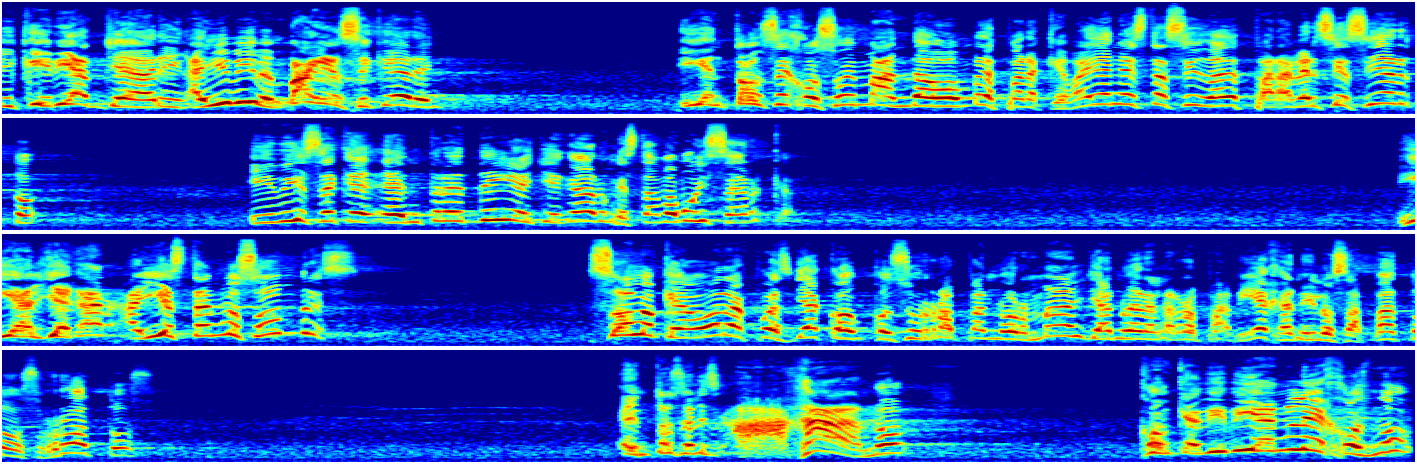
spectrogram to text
y Kiriat Jearim. Ahí viven, vayan si quieren. Y entonces Josué manda hombres para que vayan a estas ciudades para ver si es cierto. Y dice que en tres días llegaron, estaba muy cerca. Y al llegar, ahí están los hombres. Solo que ahora pues ya con, su ropa normal, ya no era la ropa vieja ni los zapatos rotos. Entonces les, ajá, ¿no? Con que vivían lejos, ¿no?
